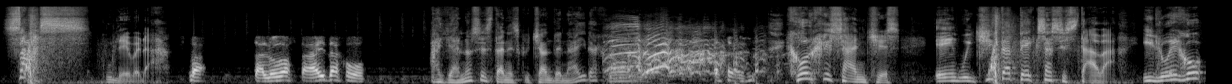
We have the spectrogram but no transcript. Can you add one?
¡Sas! Culebra. saludos hasta Idaho. Allá nos están escuchando en Idaho. Jorge Sánchez, en Wichita, Texas estaba. Y luego,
